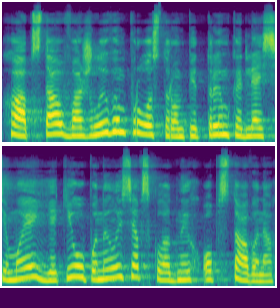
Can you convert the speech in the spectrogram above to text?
Хаб став важливим простором підтримки для сімей, які опинилися в складних обставинах.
